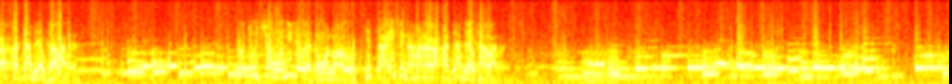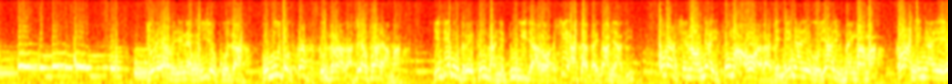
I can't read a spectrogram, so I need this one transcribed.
ကဖတ်ကြားလျှောက်ထားပါတယ်လူကျူကျွန်းဝန်ကြီးချုပ်ရဲ့သဝန်တော်ကိုမစ္စတာအင်းရှင်တဟာရကဖတ်ကြားလျှောက်ထားပါတယ်ယူရရဘရင်နဲ့ဝန်ကြီးချုပ်ကိုစားဘုံမှုချုပ်ကပ်ကုစရကလျှောက်ထားရမှာယဉ်ကျေးမှုတလေထုံးစံချင်းတူညီကြတော့အရှိအာရှတိုက်သားများသည် ဘုရားရှင်တော်မြတ်၏သုံးမဩဝါဒဖြင့်ငြိမ်းချမ်းရေးကိုရယူနိုင်ပါမှကမ္ဘာငြိမ်းချမ်းရေးရ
